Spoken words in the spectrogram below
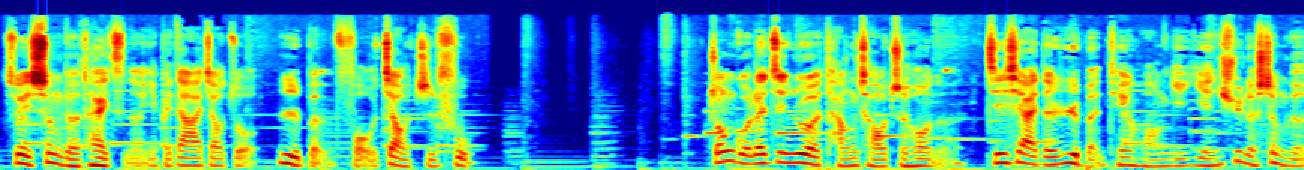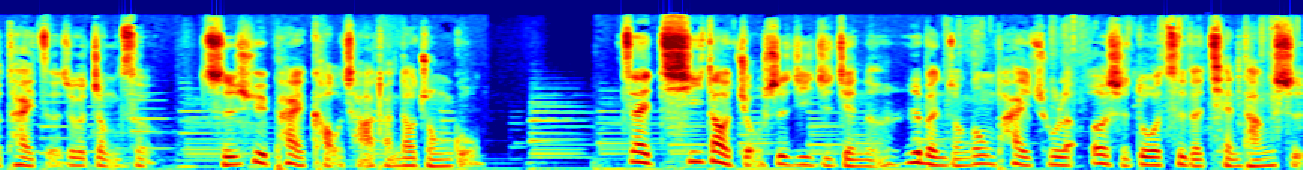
所以圣德太子呢，也被大家叫做日本佛教之父。中国在进入了唐朝之后呢，接下来的日本天皇也延续了圣德太子的这个政策，持续派考察团到中国。在七到九世纪之间呢，日本总共派出了二十多次的遣唐使，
